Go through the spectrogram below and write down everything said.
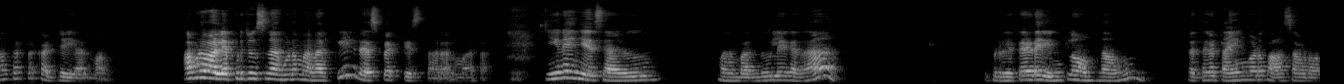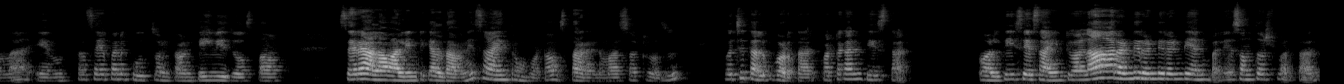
అంతటితో కట్ చేయాలి మనం. అప్పుడు వాళ్ళు ఎప్పుడు చూసినా కూడా మనకి రెస్పెక్ట్ ఇస్తారనమాట ఈయనేం చేశాడు? మన బంధువులే కదా? ఇప్పుడు రిటైర్డ్ అయ్యి ఇంట్లో ఉంటున్నాము. పెద్దగా టైం కూడా పాస్ అవడం వల్ల ఎంతసేపు అని కూర్చుంటాం టీవీ చూస్తాం. సరే అలా వాళ్ళ ఇంటికి వెళ్దామని సాయంత్రం పూట వస్తాడండి. మరుసటి రోజు వచ్చి తలుపు కొడతారు. కొట్టగానే తీస్తాడు వాళ్ళు తీసేసి ఆ ఇంటి వాళ్ళు రండి రండి రండి అని భలే సంతోషపడతారు.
